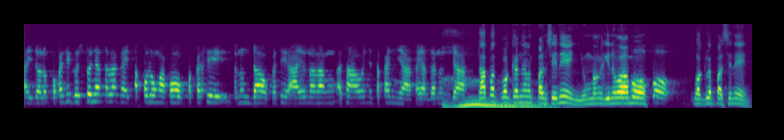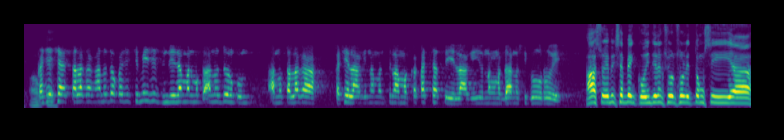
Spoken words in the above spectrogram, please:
idol po. Kasi gusto niya talaga, ipakulong ako. Kasi ganun daw, kasi ayaw na ng asawa niya sa kanya, kaya ganun siya. Dapat wag ka na lang pansinin. Yung mga ginawa Opo, mo, opo. wag lang pansinin. Kasi siya talagang ano daw, kasi si Mrs. hindi naman mag-ano doon kung ano talaga. Kasi lagi naman sila magkakatsat eh, lagi yun ang nag-ano siguro eh. Ah, so ibig sabihin, kung hindi nagsusul itong si ah,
